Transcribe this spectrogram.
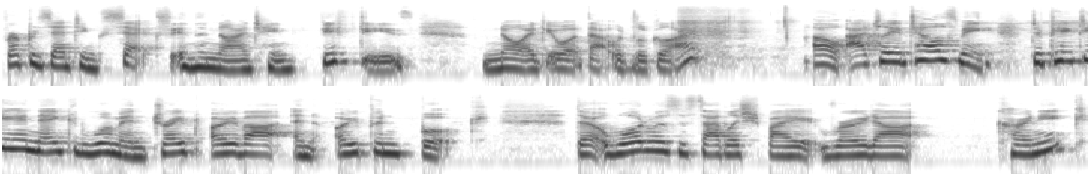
representing sex in the 1950s. No idea what that would look like. Oh, actually, it tells me depicting a naked woman draped over an open book. The award was established by Rhoda Koenig,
